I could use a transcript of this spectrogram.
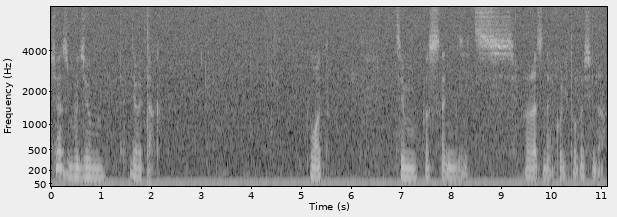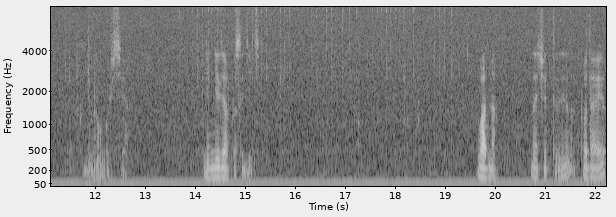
Сейчас будем делать так. Вот. Тем посадить разные культуры сюда. Понемногу все. Не, нельзя посадить. Ладно. Значит, отпадает.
